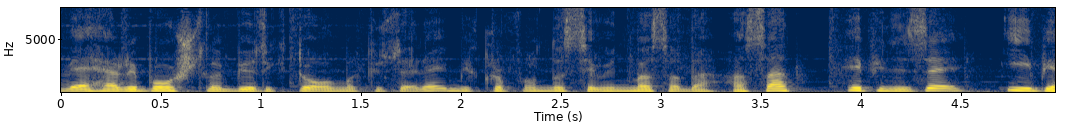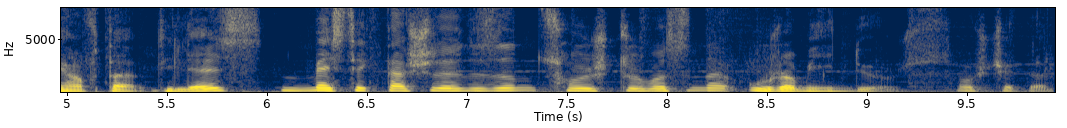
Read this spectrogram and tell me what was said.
ve Harry Bosch'la birlikte olmak üzere mikrofonda Sevin Masa'da Hasan. Hepinize iyi bir hafta dileriz. Meslektaşlarınızın soruşturmasına uğramayın diyoruz. Hoşçakalın.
